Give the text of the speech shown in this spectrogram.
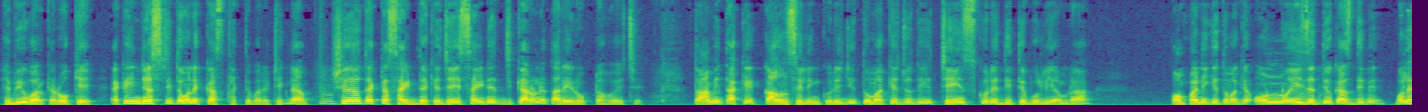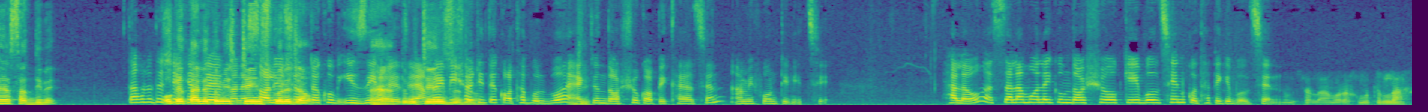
heavy worker okay একটা ইন্ডাস্ট্রিতে অনেক কাজ থাকতে পারে ঠিক না? সে হয়তো একটা সাইড দেখে যেই সাইডের কারণে তার এই রোগটা হয়েছে। তো আমি তাকে কাউন্সেলিং করি যে তোমাকে যদি চেঞ্জ করে দিতে বলি আমরা কোম্পানি কি তোমাকে অন্য এই জাতীয় কাজ দিবে? বলে হ্যাঁ স্যার দিবে। তাহলে ওকে, তাহলে তুমি মানে করে যাও। খুব ইজি হ্যাঁ, যায়। আমরা এই বিষয়টিতে কথা বলব। একজন দর্শক অপেক্ষায় আছেন আমি ফোনটি নিচ্ছি। হ্যালো আসসালামু আলাইকুম দর্শক। কে বলছেন? কোথা থেকে বলছেন? রহমতুল্লাহ।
